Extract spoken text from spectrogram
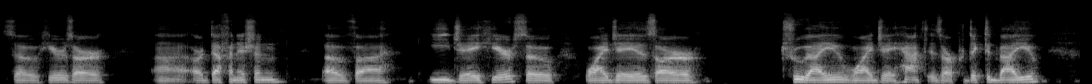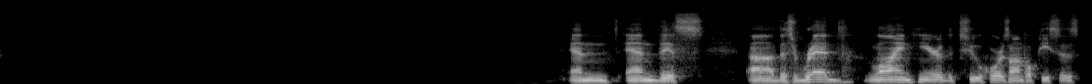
so here's our, uh, our definition of uh, ej here. So yj is our true value, yj hat is our predicted value. And, and this uh, this red line here, the two horizontal pieces,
